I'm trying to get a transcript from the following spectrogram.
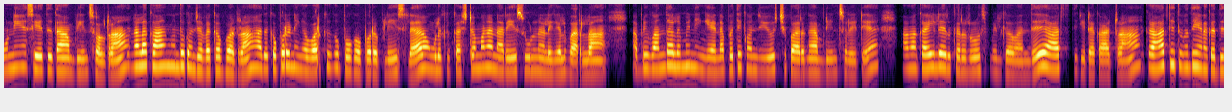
உன்னையும் சேர்த்து தான் அப்படின்னு சொல்கிறான் அதனால் காங் வந்து கொஞ்சம் வெக்கப்படுறான். அதுக்கப்புறம் நீங்கள் ஒர்க்குக்கு போக போகிற பிளேஸில் உங்களுக்கு கஷ்டமான நிறைய சூழ்நிலைகள் வரலாம். அப்படி வந்தாலுமே நீங்கள் என்னை பற்றி கொஞ்சம் யோசிச்சு பாருங்கள் அப்படின்னு சொல்லிட்டு அவன் கையில் இருக்கிற ரோஸ் மில்கை வந்து ஆர்த்தி கிட்ட காட்டுறான். ஆர்த்தித் வந்து எனக்கு அது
